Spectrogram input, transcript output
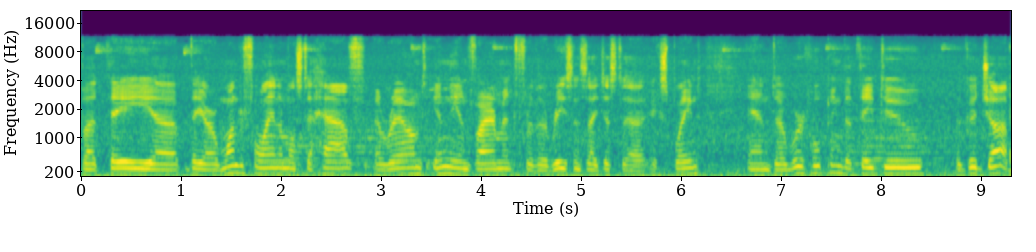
But they, uh, they are wonderful animals to have around in the environment for the reasons I just uh, explained. And uh, we're hoping that they do a good job.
